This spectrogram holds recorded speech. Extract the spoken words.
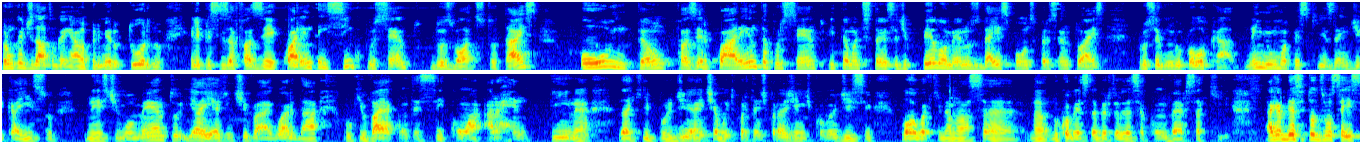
Para um candidato ganhar o primeiro turno, ele precisa fazer 45% dos votos totais, ou então fazer 40% e ter uma distância de pelo menos 10 pontos percentuais para o segundo colocado. Nenhuma pesquisa indica isso neste momento, e aí a gente vai aguardar o que vai acontecer com a Argentina daqui por diante. É muito importante para a gente, como eu disse logo aqui na nossa, na, no começo da abertura dessa conversa aqui. Agradeço a todos vocês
